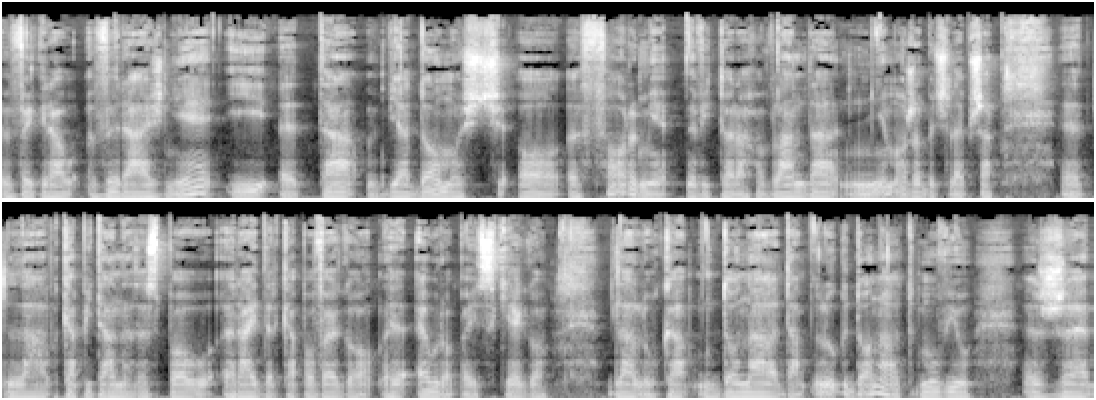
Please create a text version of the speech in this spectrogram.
wygrał wyraźnie i ta wiadomość o formie Wiktora Hovlanda nie może być lepsza dla kapitana zespołu Ryder Cupowego europejskiego, dla Luka Donalda. Luke Donald mówił, że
